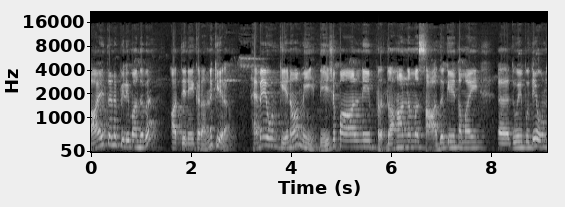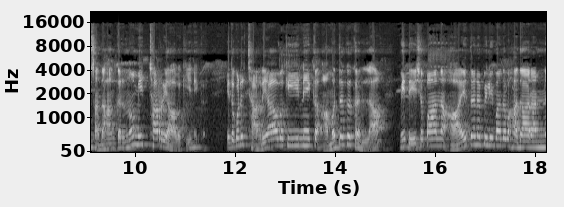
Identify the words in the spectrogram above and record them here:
ආයතන පිළිබඳව අධ්‍යයනය කරන්න කියලා. හැබැයි උන් කියනවා මේ දේශපාලනයේ ප්‍රධානම සාධකය තමයි දුවේ පුතේ උන් සඳහන් කරනවා මේ චර්යාව කියන එක. එතකොට චර්යාව කියන එක අමතක කරලා මේ දේශපාලන ආයතන පිළිබඳව හදාරන්න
